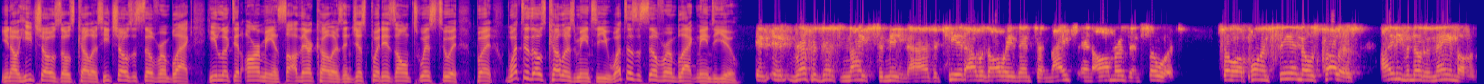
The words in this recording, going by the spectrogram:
you know, he chose those colors. He chose the silver and black. He looked at Army and saw their colors and just put his own twist to it. But what do those colors mean to you? What does the silver and black mean to you? It, it represents knights to me. Now, as a kid, I was always into knights and armors and swords. So upon seeing those colors, I didn't even know the name of them.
